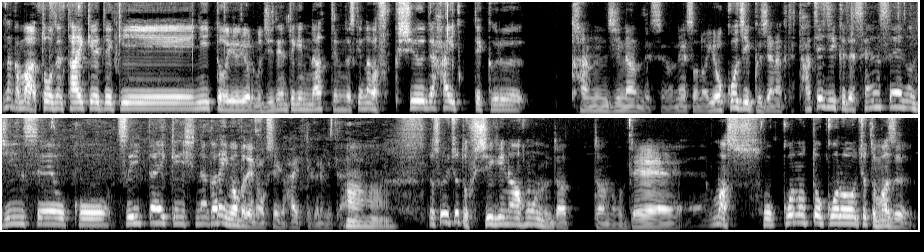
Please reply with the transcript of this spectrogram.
なんかまあ当然体系的にというよりも自伝的になってるんですけど、なんか復習で入ってくる感じなんですよね。その横軸じゃなくて縦軸で先生の人生をこう追体験しながら今までの教えが入ってくるみたいな。あそういうちょっと不思議な本だったので、まあそこのところをちょっとまず、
